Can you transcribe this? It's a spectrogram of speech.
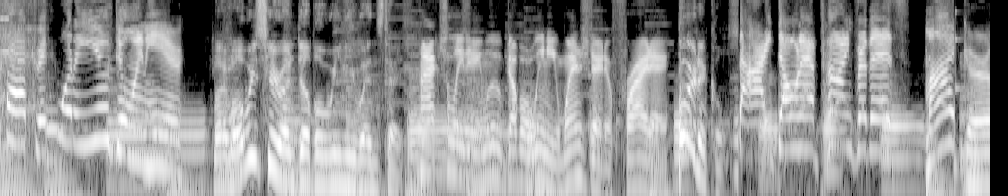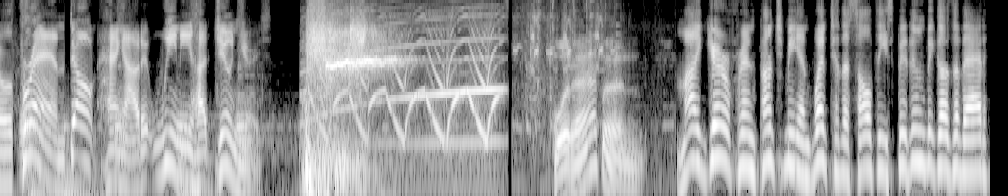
Patrick, what are you doing here? I'm always here on Double Weenie Wednesday. Actually, they moved Double Weenie Wednesday to Friday. Barnacles. I don't have time for this. My girlfriend don't hang out at Weenie Hut Juniors. What happened? My girlfriend punched me and went to the salty spittoon because of that,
